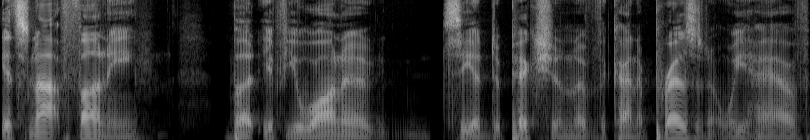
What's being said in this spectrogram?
It's not funny, but if you want to see a depiction of the kind of president we have,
